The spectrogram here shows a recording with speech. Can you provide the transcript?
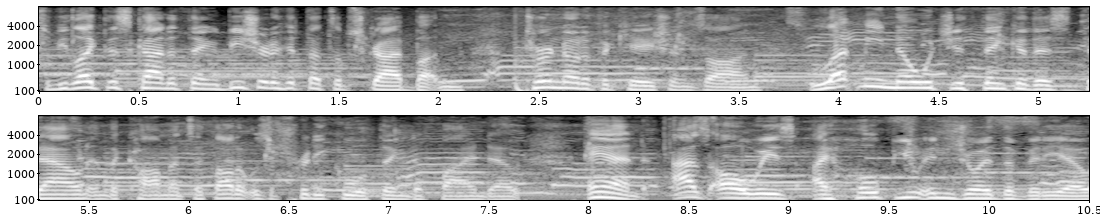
So if you like this kind of thing, be sure to hit that subscribe button, turn notifications on. Let me know what you think of this down in the comments. I thought it was a pretty cool thing to find out. And as always, I hope you enjoyed the video.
